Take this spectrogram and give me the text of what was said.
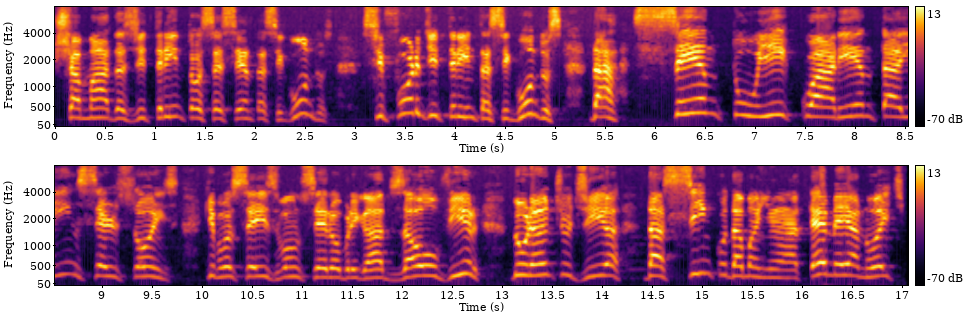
chamadas de 30 ou 60 segundos, se for de 30 segundos, dá 140 inserções que vocês vão ser obrigados a ouvir durante o dia, das 5 da manhã até meia-noite,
